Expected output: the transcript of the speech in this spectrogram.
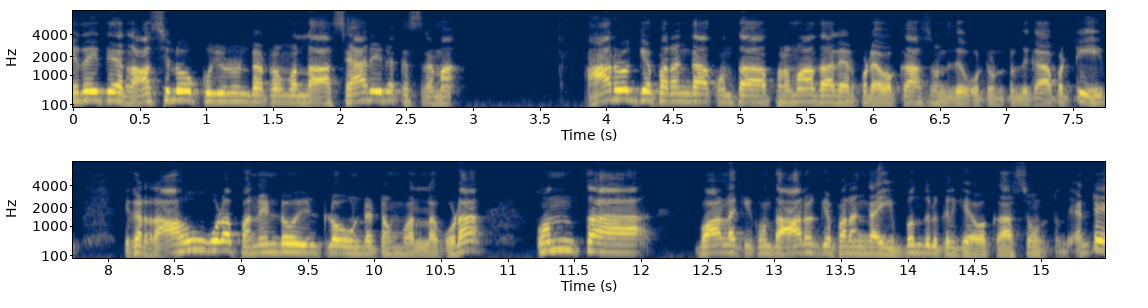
ఏదైతే రాశిలో కుజుడు ఉండటం వల్ల శారీరక శ్రమ ఆరోగ్యపరంగా కొంత ప్రమాదాలు ఏర్పడే అవకాశం అనేది ఒకటి ఉంటుంది కాబట్టి ఇక్కడ రాహువు కూడా పన్నెండో ఇంట్లో ఉండటం వల్ల కూడా కొంత వాళ్ళకి కొంత ఆరోగ్యపరంగా ఇబ్బందులు కలిగే అవకాశం ఉంటుంది. అంటే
